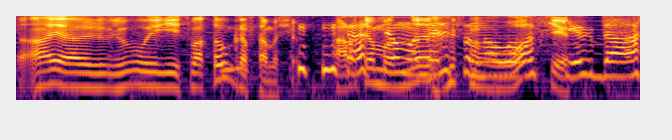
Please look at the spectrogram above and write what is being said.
А э, есть автограф там еще? Артема Нельсона Лоцких, да.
